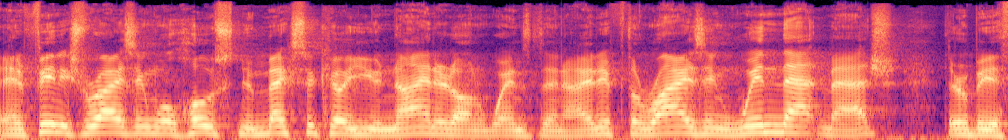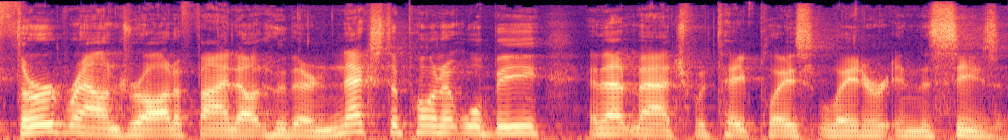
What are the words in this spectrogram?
And Phoenix Rising will host New Mexico United on Wednesday night. If the Rising win that match, there will be a third round draw to find out who their next opponent will be, and that match would take place later in the season.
